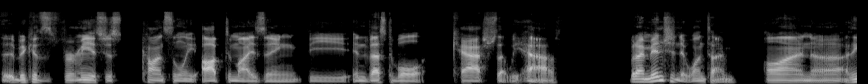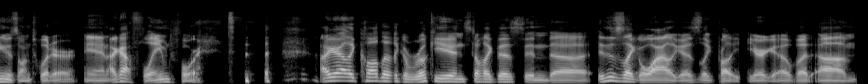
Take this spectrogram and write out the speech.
uh, because for me, it's just constantly optimizing the investable cash that we have. But I mentioned it one time on, uh, I think it was on Twitter, and I got flamed for it. I got like called like a rookie and stuff like this, and uh, this is like a while ago. It's like probably a year ago, but um,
